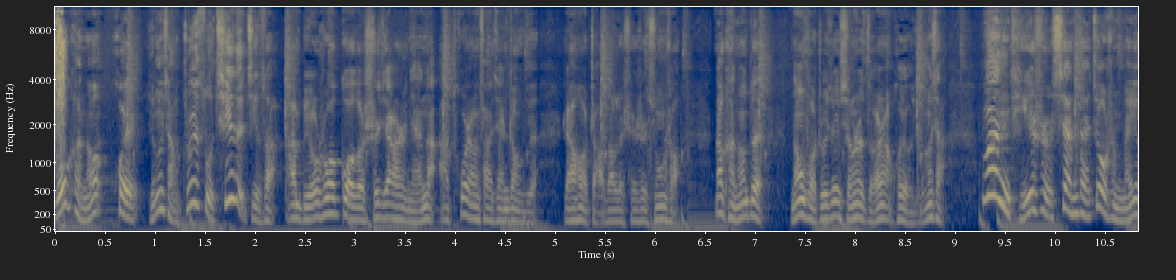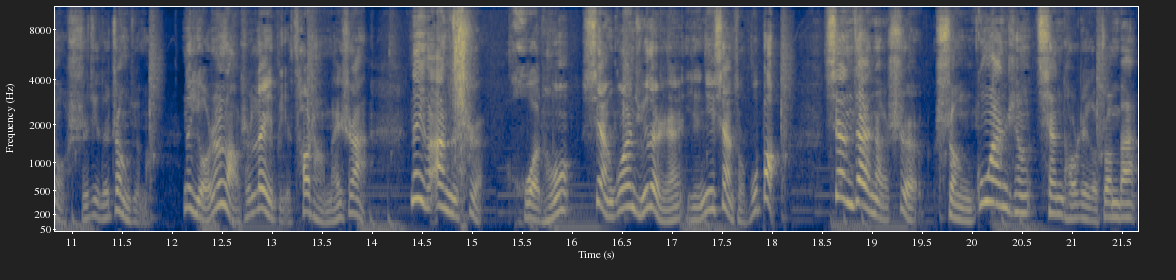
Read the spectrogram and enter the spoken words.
有可能会影响追诉期的计算啊。比如说过个十几二十年的啊，突然发现证据，然后找到了谁是凶手，那可能对能否追究刑事责任会有影响。问题是现在就是没有实际的证据嘛？那有人老是类比操场埋尸案，那个案子是伙同县公安局的人隐匿线索不报，现在呢是省公安厅牵头这个专班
